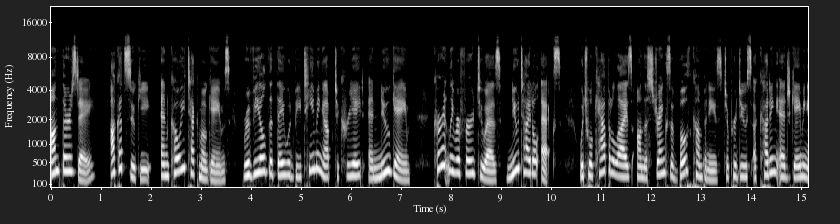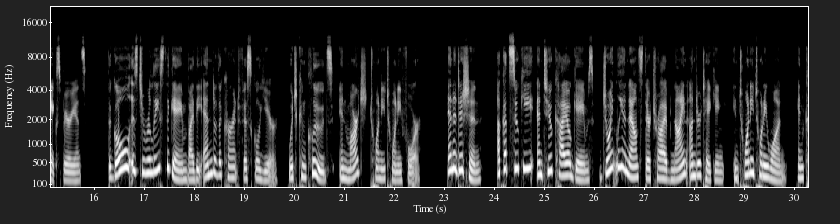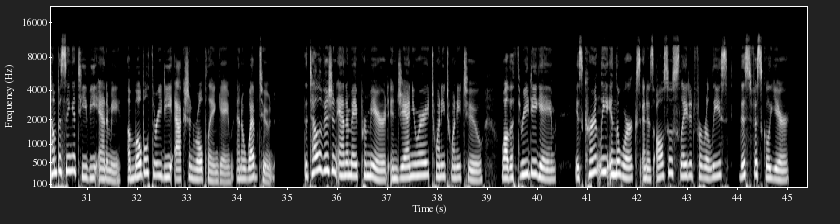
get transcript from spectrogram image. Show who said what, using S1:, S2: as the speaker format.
S1: On Thursday, Akatsuki and Koei Tecmo Games revealed that they would be teaming up to create a new game currently referred to as New Title X, which will capitalize on the strengths of both companies to produce a cutting edge gaming experience. The goal is to release the game by the end of the current fiscal year, which concludes in March 2024. In addition, Akatsuki and Too Kyo Games jointly announced their Tribe 9 undertaking in 2021, encompassing a TV anime, a mobile 3D action role playing game, and a webtoon. The television anime premiered in January 2022, while the 3D game is currently in the works and is also slated for release this fiscal year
